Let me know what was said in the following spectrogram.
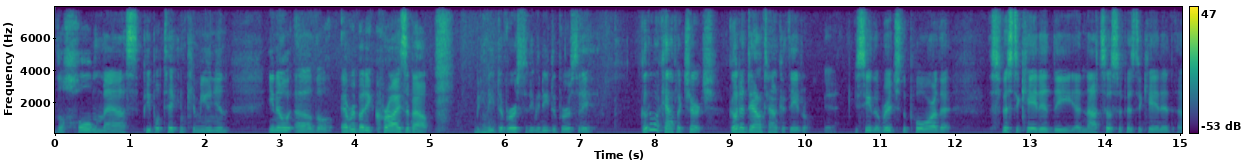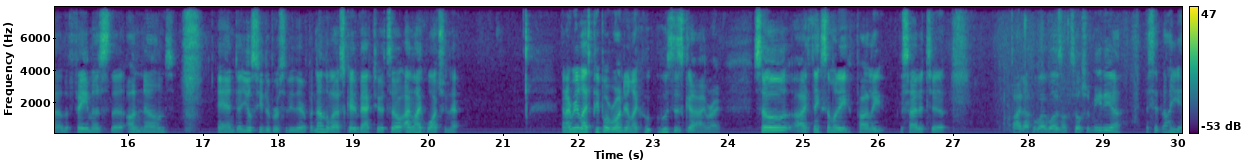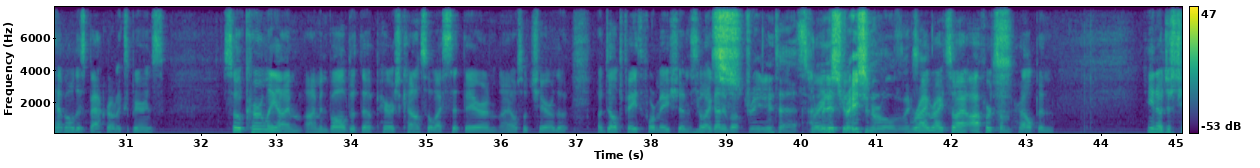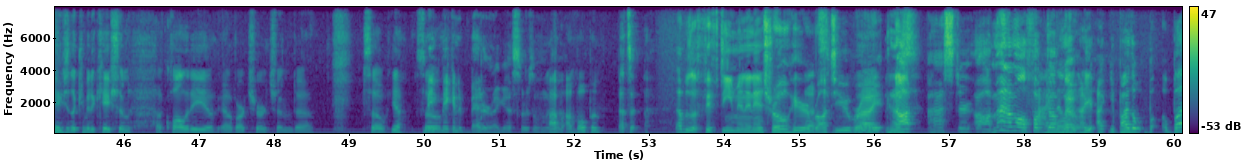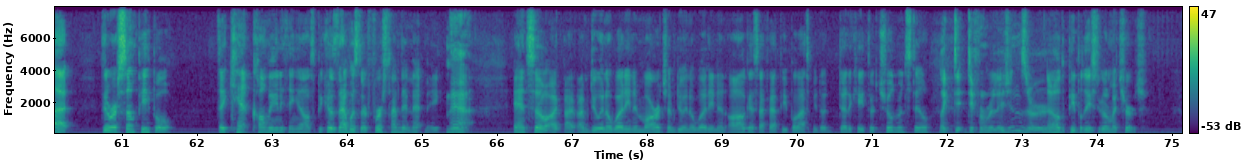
the whole mass, people taking communion. You know, uh, the everybody cries about we need diversity, we need diversity. Go to a Catholic church. Go to downtown cathedral. Yeah. You see the rich, the poor, the sophisticated, the uh, not so sophisticated, uh, the famous, the unknowns, and uh, you'll see diversity there. But nonetheless, getting back to it, so I like watching that. And I realized people were wondering, like, Who, who's this guy, right? So I think somebody finally decided to find out who I was on social media. They said, "Oh, you have all this background experience." So currently, I'm I'm involved with the parish council. I sit there, and I also chair the adult faith formation. You So I got involved. straight into Straight into administration roles. Like Right, so. right. So I offered some help in, you know, just changing the communication uh, quality of, of our church, and uh, so yeah. So Make, making it better, I guess, or something. Like I'm, that. I'm hoping. That's a. That was a 15 minute intro here, That's brought to you by right, not pastor. Oh man, I'm all fucked I up know. now. I, I, by the but there are some people, they can't call me anything else because that was their first time they met me, yeah, And so I, I, I'm doing a wedding in March. I'm doing a wedding in August. I've had people ask me to dedicate their children still. Like di- different religions or No, the people that used to go to my church,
